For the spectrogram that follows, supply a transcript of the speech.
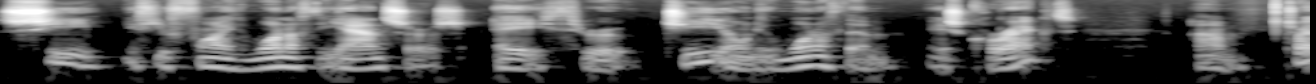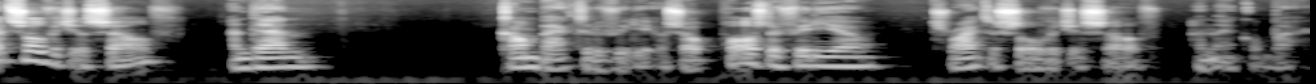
see if you find one of the answers A through G, only one of them is correct. Um, try to solve it yourself and then come back to the video. So pause the video, try to solve it yourself and then come back.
